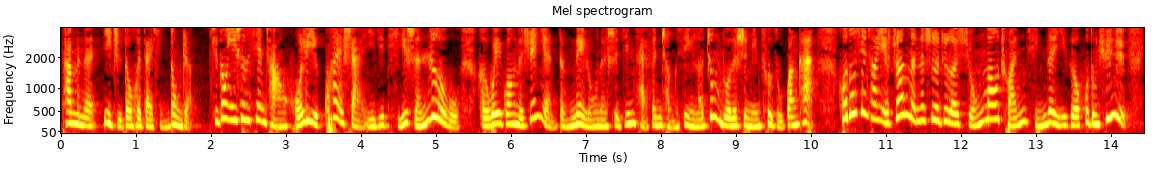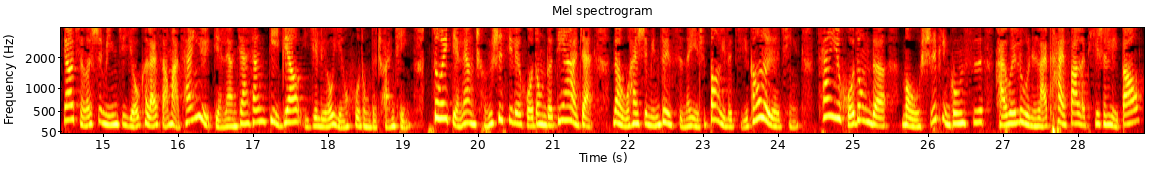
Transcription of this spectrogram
他们呢，一直都会在行动着。启动仪式的现场，活力快闪以及提神热舞和微光的宣演等内容呢，是精彩纷呈，吸引了众多的市民簇足观看。活动现场也专门的设置了熊猫传情的一个互动区域，邀请了市民及游客来扫码参与，点亮家乡地标以及留言互动的传情。作为点亮城市系列活动的第二站，那武汉市民对此呢也是抱以了极高的热情。参与活动的某食品公司还为路人来派发了提神礼包。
